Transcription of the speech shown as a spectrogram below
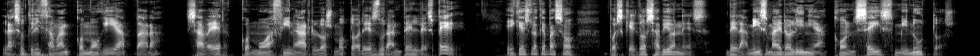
las utilizaban como guía para saber cómo afinar los motores durante el despegue. ¿Y qué es lo que pasó? Pues que dos aviones de la misma aerolínea con seis minutos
